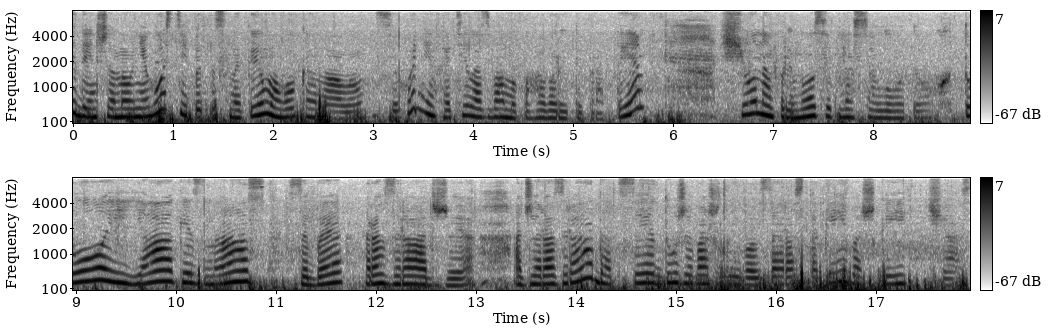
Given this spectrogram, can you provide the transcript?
Добрий день, шановні гості і підписники мого каналу. Сьогодні я хотіла з вами поговорити про те, що нам приносить насолоду, хто і як із нас себе розраджує. Адже розрада це дуже важливо зараз такий важкий час.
